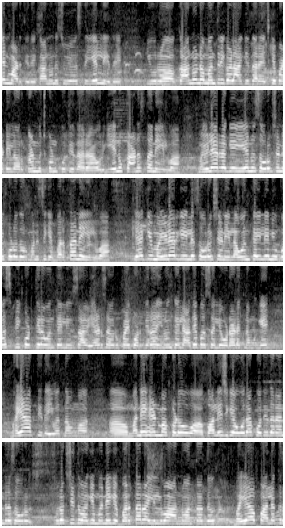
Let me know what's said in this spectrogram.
ಏನು ಮಾಡ್ತಿದೆ? ಕಾನೂನು ಸುವ್ಯವಸ್ಥೆ ಎಲ್ಲಿದೆ? ಇವರು ಕಾನೂನು ಮಂತ್ರಿಗಳಾಗಿದ್ದಾರೆ. ಎಚ್ ಕೆ ಪಾಟೀಲ್ ಅವ್ರು ಕಣ್ಣು ಮುಚ್ಕೊಂಡು ಕೂತಿದ್ದಾರೆ ಅವ್ರಿಗೆ ಏನು ಕಾಣಿಸ್ತಾನೆ ಇಲ್ವಾ? ಮಹಿಳೆಯರಿಗೆ ಏನು ಸಂರಕ್ಷಣೆ ಕೊಡೋದು ಅವ್ರ ಮನಸ್ಸಿಗೆ ಬರ್ತಾನೆ ಇಲ್ವಾ? ಯಾಕೆ ಮಹಿಳೆಯರಿಗೆ ಇಲ್ಲೇ ಸಂರಕ್ಷಣೆ ಇಲ್ಲ? ಒಂದು ಕೈಲೇ ನೀವು ಬಸ್ ಫ್ರೀ ಕೊಡ್ತೀರಾ? ಒಂದು ಕೈಲಿ ನೀವು ಸಾವಿರ, ಎರಡು ಸಾವಿರ ರೂಪಾಯಿ ಕೊಡ್ತೀರಾ? ಇನ್ನೊಂದು ಕೈಲಿ ಅದೇ ಬಸ್ಸಲ್ಲಿ ಓಡಾಡಕ್ಕೆ ನಮಗೆ ಭಯ ಆಗ್ತಿದೆ. ಇವತ್ತು ನಮ್ಮ ಮನೆ ಹೆಣ್ಮಕ್ಳು ಕಾಲೇಜ್ಗೆ ಓದಕ್ಕೆ ಓದಿದ್ದಾರೆ ಅಂದರೆ ಸೌರ ಸುರಕ್ಷಿತವಾಗಿ ಮನೆಗೆ ಬರ್ತಾರಾ ಇಲ್ವಾ ಅನ್ನುವಂಥದ್ದು ಭಯ ಪಾಲಕರ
